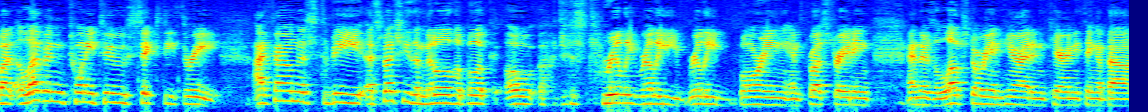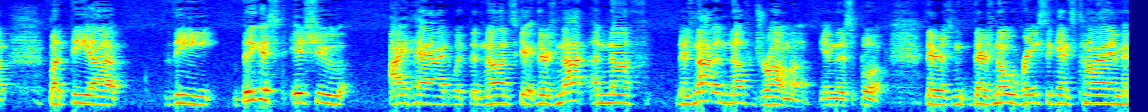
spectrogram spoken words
But 112263. I found this to be, especially the middle of the book, oh, just really, really, really boring and frustrating. And there's a love story in here I didn't care anything about. But the, uh, the biggest issue I had with the non-scare, there's not enough there's not enough drama in this book. There's there's no race against time,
